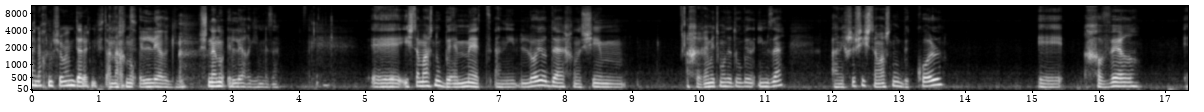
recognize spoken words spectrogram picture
אנחנו שומעים דלת נפתחת. אנחנו אלרגיים, שנינו אלרגיים לזה. Uh, השתמשנו באמת, אני לא יודע איך אנשים אחרים התמודדו עם זה, אני חושב שהשתמשנו בכל uh, חבר, uh,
